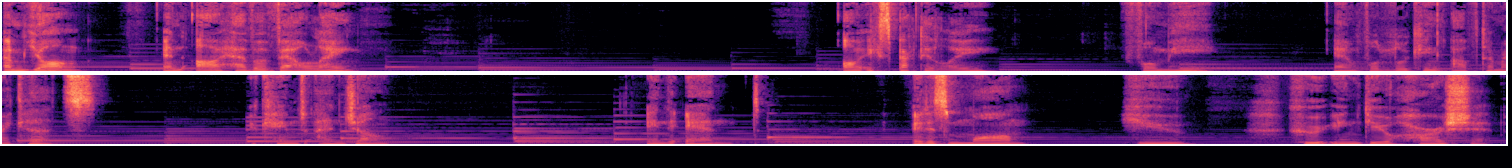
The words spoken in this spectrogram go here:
I'm young, and I have a violin. Unexpectedly, for me, and for looking after my kids, you came to Anjiang. In the end, it is mom you who endure hardship.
